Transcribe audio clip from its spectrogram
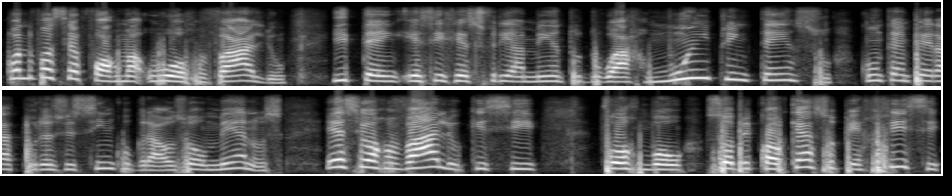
quando você forma o orvalho e tem esse resfriamento do ar muito intenso, com temperaturas de 5 graus ou menos, esse orvalho que se formou sobre qualquer superfície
